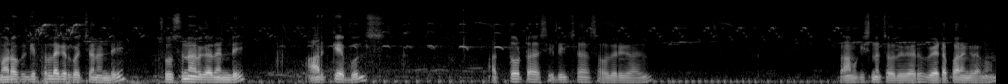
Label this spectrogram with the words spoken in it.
మరొక గిత్తల దగ్గరికి వచ్చానండి. చూస్తున్నారు కదండి. ఆర్కే బుల్స్. అత్తోట శిరీష సోదరి గారు. రామకృష్ణ చౌదరి గారు వేటపాలెం గ్రామం.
